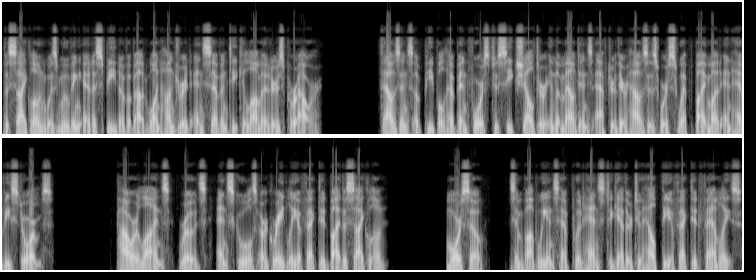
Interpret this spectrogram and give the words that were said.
The cyclone was moving at a speed of about 170 kilometers per hour. Thousands of people have been forced to seek shelter in the mountains after their houses were swept by mud and heavy storms. Power lines, roads, and schools are greatly affected by the cyclone. More so, Zimbabweans have put hands together to help the affected families.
